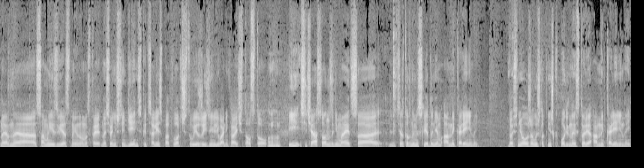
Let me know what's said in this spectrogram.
наверное, самый известный на, сегодняшний день специалист по творчеству и жизни Льва Николаевича Толстого. Мгм. И сейчас он занимается литературным исследованием Анны Карениной. То есть у него уже вышла книжка «Подлинная история Анны Карениной»,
